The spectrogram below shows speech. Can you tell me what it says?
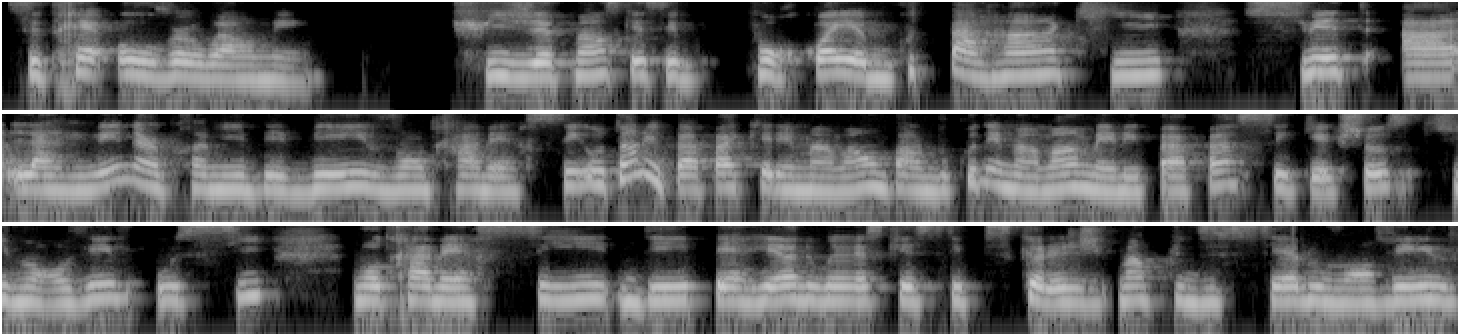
c'est très overwhelming. Puis je pense que c'est pourquoi il y a beaucoup de parents qui, suite à l'arrivée d'un premier bébé, vont traverser, autant les papas que les mamans, on parle beaucoup des mamans, mais les papas, c'est quelque chose qu'ils vont vivre aussi, vont traverser des périodes où est-ce que c'est psychologiquement plus difficile, où vont vivre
